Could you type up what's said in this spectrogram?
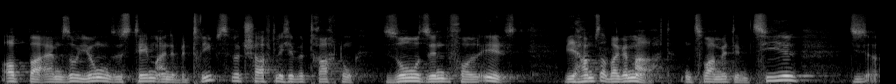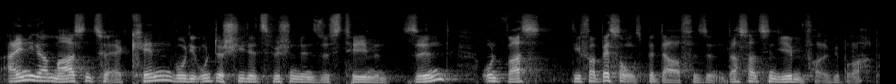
ob bei einem so jungen System eine betriebswirtschaftliche Betrachtung so sinnvoll ist. Wir haben es aber gemacht, und zwar mit dem Ziel, einigermaßen zu erkennen, wo die Unterschiede zwischen den Systemen sind und was die Verbesserungsbedarfe sind. Das hat es in jedem Fall gebracht.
